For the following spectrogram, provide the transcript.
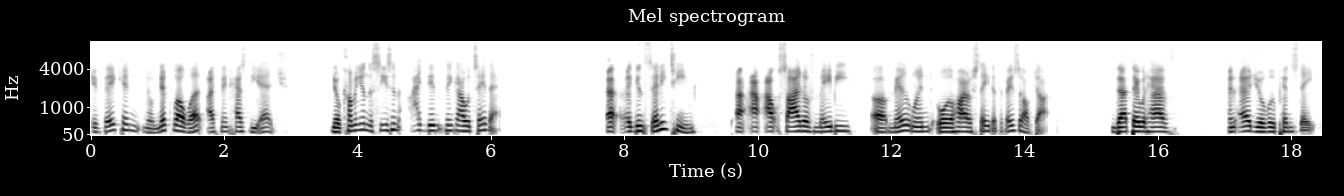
if they can, you know, Nick Rowlett, I think, has the edge. You know, coming in the season, I didn't think I would say that uh, against any team uh, outside of maybe uh, Maryland or Ohio State at the faceoff dot that they would have an edge over Penn State.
